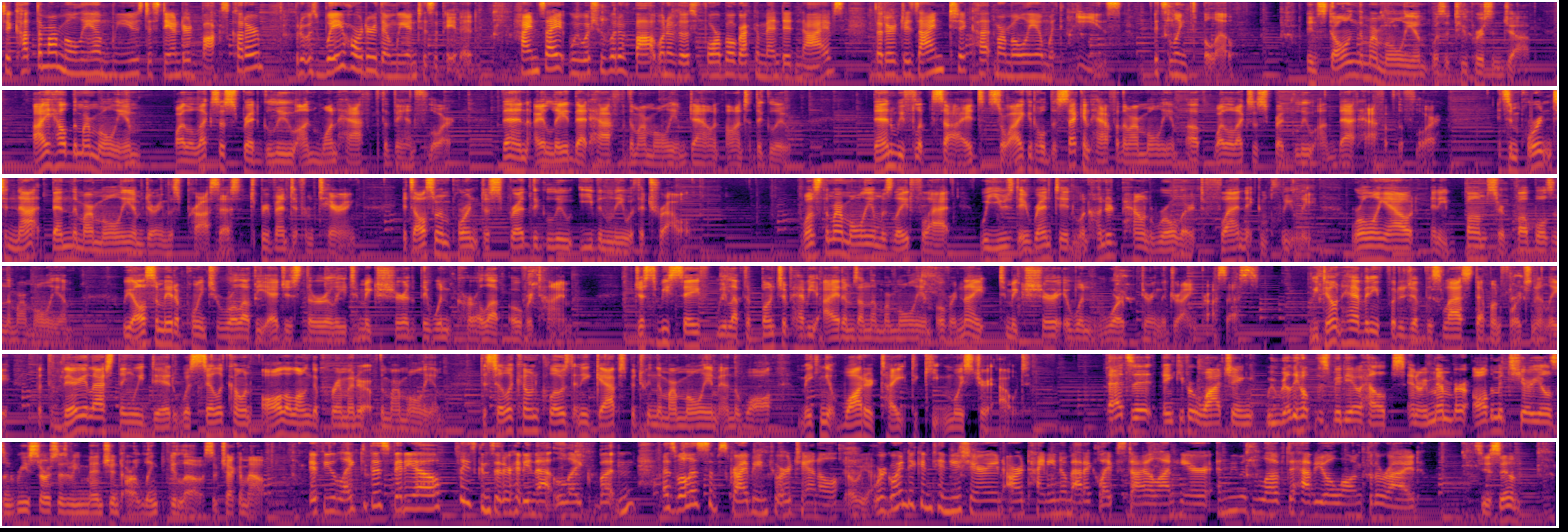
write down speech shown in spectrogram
To cut the marmoleum, we used a standard box cutter, but it was way harder than we anticipated. Hindsight, we wish we would have bought one of those Forbo recommended knives that are designed to cut marmoleum with ease. It's linked below. Installing the marmoleum was a two person job. I held the marmoleum while Alexa spread glue on one half of the van floor. Then I laid that half of the marmoleum down onto the glue. Then we flipped sides so I could hold the second half of the marmoleum up while Alexa spread glue on that half of the floor. It's important to not bend the marmoleum during this process to prevent it from tearing. It's also important to spread the glue evenly with a trowel. Once the marmoleum was laid flat, we used a rented 100 pound roller to flatten it completely, rolling out any bumps or bubbles in the marmoleum. We also made a point to roll out the edges thoroughly to make sure that they wouldn't curl up over time. Just to be safe, we left a bunch of heavy items on the marmoleum overnight to make sure it wouldn't warp during the drying process. We don't have any footage of this last step unfortunately, but the very last thing we did was silicone all along the perimeter of the marmoleum. The silicone closed any gaps between the marmoleum and the wall, making it watertight to keep moisture out. That's it. Thank you for watching. We really hope this video helps. And remember, all the materials and resources we mentioned are linked below, so check them out. If you liked this video, please consider hitting that like button, as well as subscribing to our channel. Oh, yeah. We're going to continue sharing our tiny nomadic lifestyle on here, and we would love to have you along for the ride. See you soon.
